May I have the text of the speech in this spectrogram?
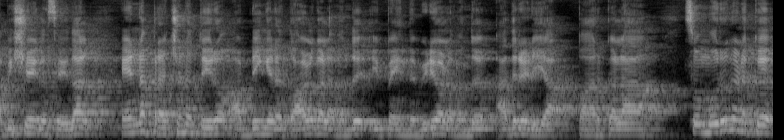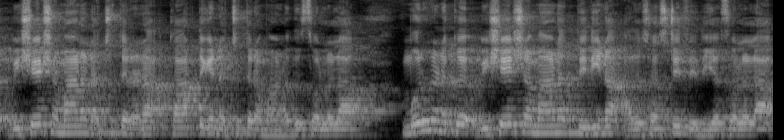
அபிஷேகம் செய்தால் என்ன பிரச்சனை தீரும் அப்படிங்கிற தாள்களை வந்து இப்போ இந்த வீடியோவில் வந்து அதிரடியாக பார்க்கலாம். ஸோ முருகனுக்கு விசேஷமான நட்சத்திரம்னா கார்த்திகை நட்சத்திரமானது சொல்லலாம். முருகனுக்கு விசேஷமான திதினா அது சஷ்டி திதியை சொல்லலாம்.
